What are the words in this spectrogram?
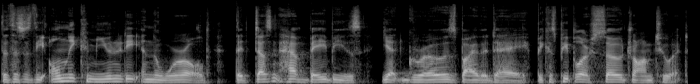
that this is the only community in the world that doesn't have babies yet grows by the day because people are so drawn to it.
